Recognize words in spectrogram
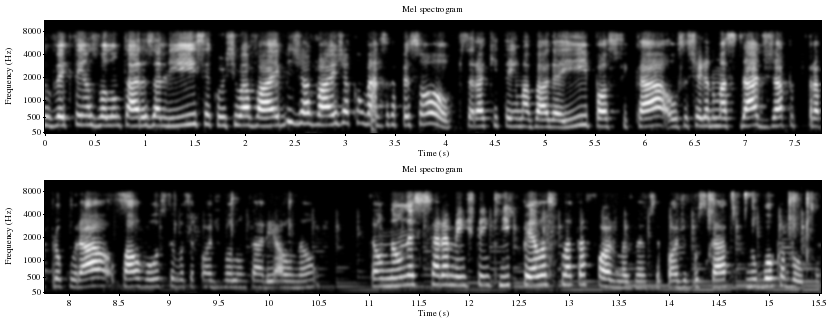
tu vê que tem os voluntários ali, você curtiu a vibe, já vai, já conversa com a pessoa, oh, será que tem uma vaga aí, posso ficar? Ou você chega numa cidade já para procurar qual hostel você pode voluntariar ou não. Então não necessariamente tem que ir pelas plataformas, né? Você pode buscar no boca a boca.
